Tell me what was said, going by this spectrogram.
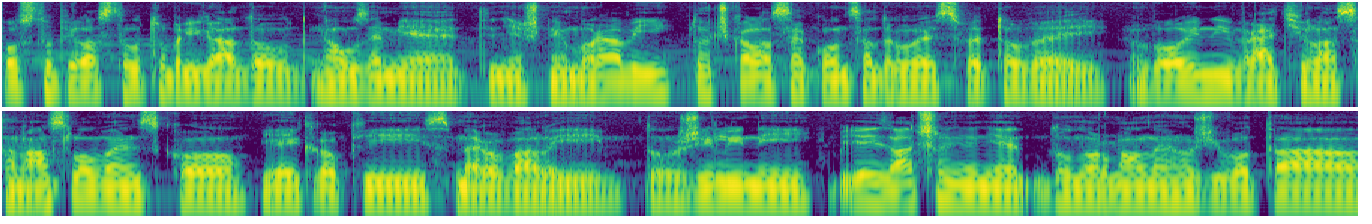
postupila s touto brigádou na územie dnešnej Moravy. Dočkala sa konca druhej svetovej vojny, vrátila sa na Slovensko, jej kroky smerovali do Žiliny. Jej začlenenie do normálneho života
